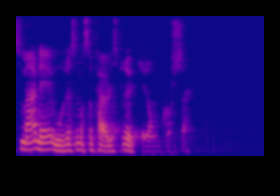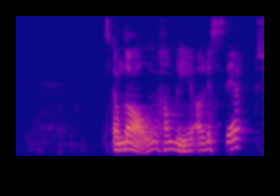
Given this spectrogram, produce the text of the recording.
som er det ordet som også Paulus bruker om korset. Skandalen. Han blir arrestert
